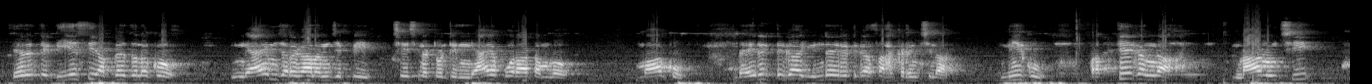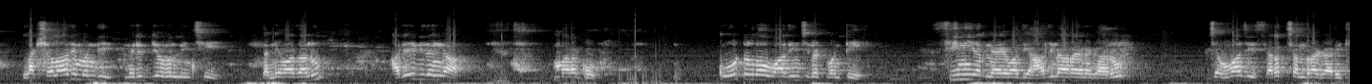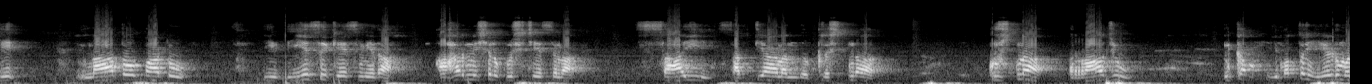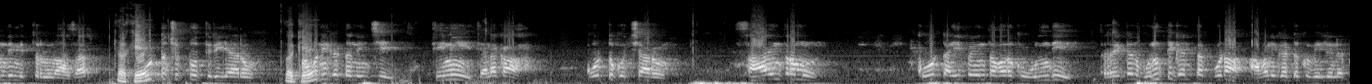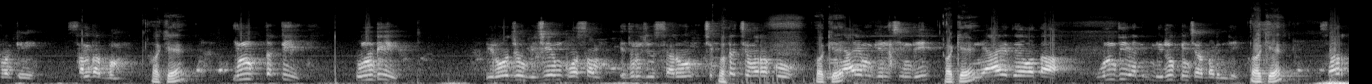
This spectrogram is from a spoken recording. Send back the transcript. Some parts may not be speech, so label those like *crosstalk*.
ఏదైతే డిఎస్సి అభ్యర్థులకు న్యాయం జరగాలని చెప్పి చేసినటువంటి న్యాయ పోరాటంలో మాకు డైరెక్ట్గా ఇండైరెక్ట్గా సహకరించిన మీకు ప్రత్యేకంగా నా నుంచి లక్షలాది మంది నిరుద్యోగుల నుంచి ధన్యవాదాలు. అదేవిధంగా మనకు కోర్టులో వాదించినటువంటి సీనియర్ న్యాయవాది ఆదినారాయణ గారు జవ్వాజీ శరత్ చంద్ర గారికి నాతో పాటు ఈ డిఎస్సి కేసు మీద అహర్నిశలు కృషి చేసిన సాయి సత్యానంద్ కృష్ణ కృష్ణ రాజు ఇంకా ఈ మొత్తం ఏడు మంది మిత్రులు ఉన్నారు సార్ కోర్టు చుట్టూ తిరిగారు. ఓకే. అవనిగడ్డ నుంచి తిని తినక కోర్టుకొచ్చారు. సాయంత్రము కోర్టు అయిపోయేంత వరకు ఉండి రిటర్న్ ఒంటి గంటకు కూడా అవనిగడ్డకు వెళ్ళినటువంటి సందర్భం. ఓకే. ఇంతటి ఉండి ఈరోజు విజయం కోసం ఎదురు చూశారు చిట్ట చివరకు. న్యాయం గెలిచింది. న్యాయ దేవత ఉంది అని నిరూపించబడింది ఓకే సార్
